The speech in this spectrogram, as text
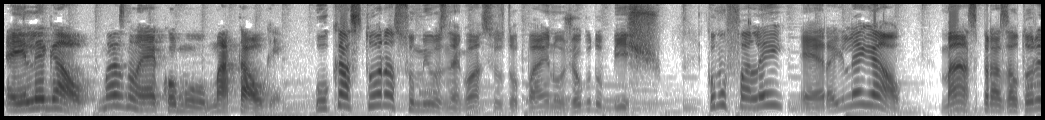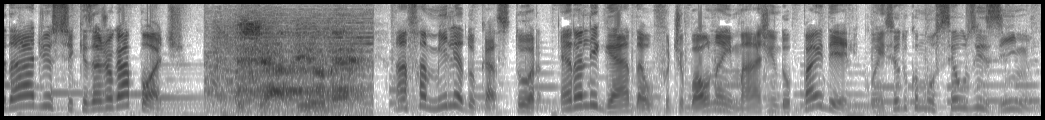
É ilegal, mas não é como matar alguém. O Castor assumiu os negócios do pai no jogo do bicho. Como falei, era ilegal. Mas para as autoridades, se quiser jogar, pode. Já viu, né? A família do Castor era ligada ao futebol na imagem do pai dele, conhecido como seu Zizinho,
